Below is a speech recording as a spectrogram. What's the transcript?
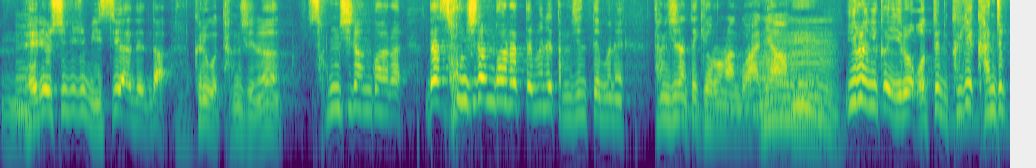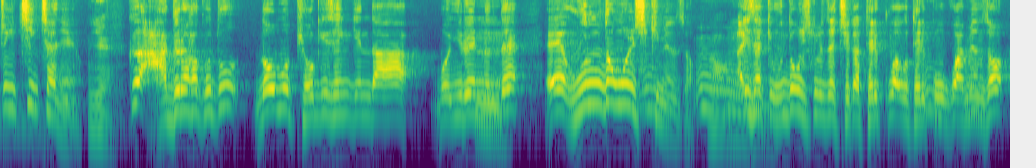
배려심이 좀 있어야 된다. 그리고 당신은 성실한 거 하나, 나 성실한 거 하나 때문에 당신 때문에 당신한테 결혼한 거 아니야. 이러니까 이런 어떤 그게 간접적인 칭찬이에요. 예. 그 아들하고도 너무 벽이 생긴다 뭐 이랬는데 애 운동을 시키면서. 아, 이 새끼 운동을 시키면서 제가 데리고 가고 데리고 오고 하면서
